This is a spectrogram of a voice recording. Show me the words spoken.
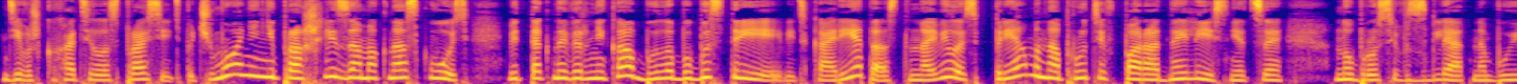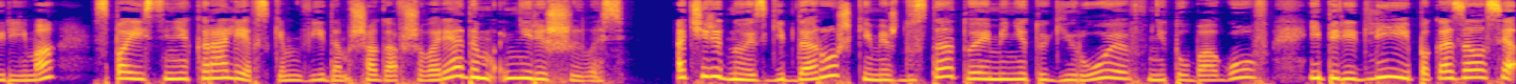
Девушка хотела спросить, почему они не прошли замок насквозь, ведь так наверняка было бы быстрее, ведь карета остановилась прямо напротив парадной лестницы. Но, бросив взгляд на Буйрима, с поистине королевским видом шагавшего рядом, не решилась. Очередной изгиб дорожки между статуями не то героев, не то богов, и перед Лией показался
